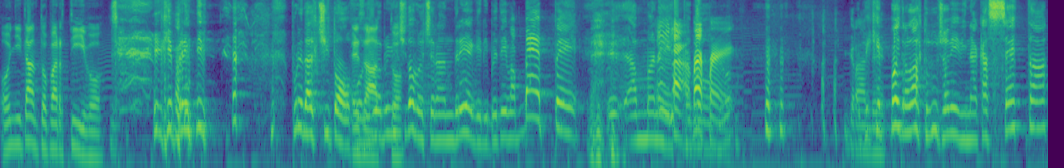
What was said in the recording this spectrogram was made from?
Ogni tanto partivo. che prendevi pure dal citofono, Esatto. tu aprivi il citofono c'era Andrea che ripeteva Beppe eh, a manetta. Ehi là, proprio. Grande. Perché poi tra l'altro tu avevi una cassetta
